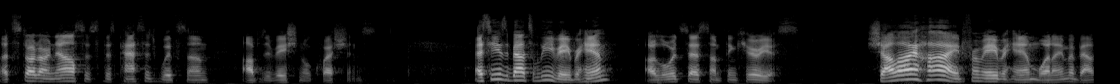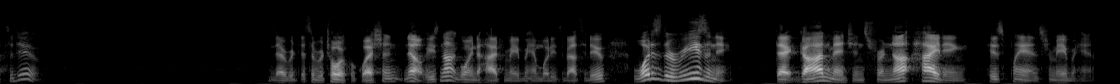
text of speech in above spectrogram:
Let's start our analysis of this passage with some observational questions. As he is about to leave Abraham, our Lord says something curious Shall I hide from Abraham what I am about to do? It's a rhetorical question. No, he's not going to hide from Abraham what he's about to do. What is the reasoning that God mentions for not hiding his plans from Abraham?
